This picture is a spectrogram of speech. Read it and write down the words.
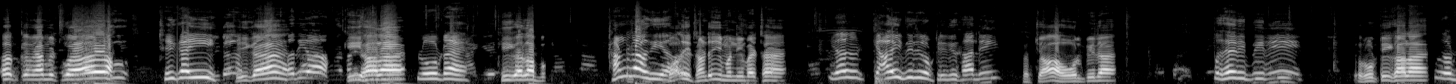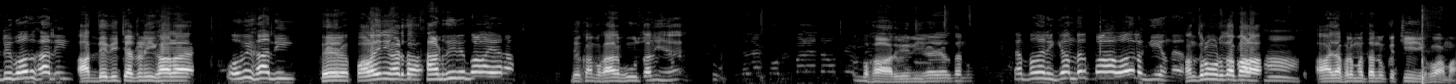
ਓ ਕਿਵੇਂ ਆ ਮਿੱਠੂਆ ਠੀਕ ਹੈ ਜੀ। ਠੀਕ ਹੈ ਵਧੀਆ। ਕੀ ਹਾਲ ਹੈ ਲੋਟ ਹੈ ਕੀ ਗੱਲ ਆ? ਠੰਡ ਲੱਗਦੀ ਆ। ਬਾਹਲੀ ਠੰਡ ਜੀ ਮੰਨੀ ਬੈਠਾ ਹੈ। ਯਾਰ ਚਾਹ ਵੀ ਪੀ ਰੋਟੀ ਵੀ ਖਾ ਲਈ ਤੇ ਚਾਹ ਹੋਰ ਪੀ ਲੈ। ਬਥੇਰੀ ਪੀ ਲਈ। ਰੋਟੀ ਖਾ ਲੈ। ਰੋਟੀ ਬਹੁਤ ਖਾ ਲਈ। ਆਦੇ ਦੀ ਚਟਣੀ ਖਾ ਲੈ। ਉਹ ਵੀ ਖਾ ਲਈ। ਫੇਰ ਪਾਲਾ ਹੀ ਨਹੀਂ ਹਟਦਾ। ਨਹੀਂ ਯਾਰ। ਦੇਖਾਂ ਬੁਖਾਰ ਫੂਰ ਤਾਂ ਨਹੀਂ ਹੈ। ਬੁਖਾਰ ਵੀ ਨਹੀਂ ਹੈ ਯਾਰ ਤੈਨੂੰ। ਤਾਂ ਪਤਾ ਨਹੀਂ ਕਿ ਅੰਦਰ ਪਾਲਾ ਬਹੁਤ ਲੱਗੀ ਜਾਂਦਾ। ਅੰਦਰੋਂ ਉੱਠਦਾ ਪਾਲਾ। ਹਾਂ। ਆ ਜਾ ਫਿਰ ਮੈਂ ਤੈਨੂੰ ਇੱਕ ਚੀਜ਼ ਖਵਾਵਾਂ।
